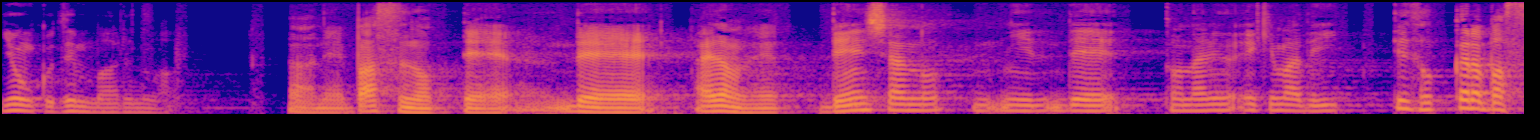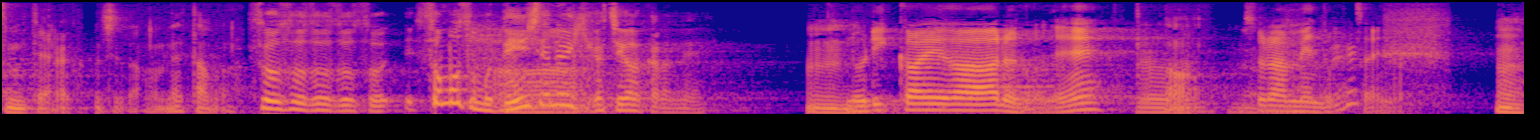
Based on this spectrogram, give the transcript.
4個全部あるのはだからね、バス乗ってであれだもんね電車のにで隣の駅まで行ってそこからバスみたいな感じだもんね多分。そうそうそうそうそう。そもそも電車の駅が違うからね。うん。乗り換えがあるのね、うん。あそれは面倒くさいな。うん。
